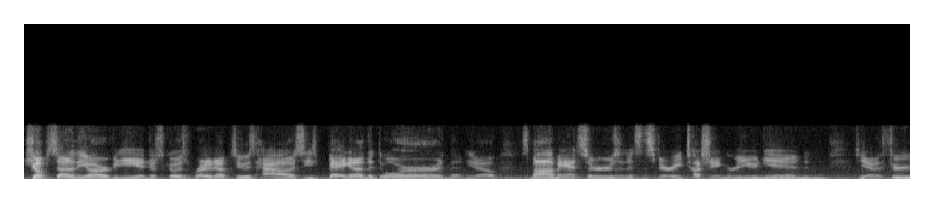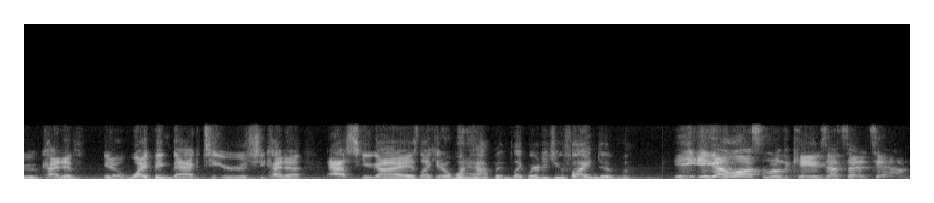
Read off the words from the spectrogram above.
jumps out of the RV and just goes running up to his house. He's banging on the door, and then you know his mom answers, and it's this very touching reunion, and you know through kind of you know wiping back tears, she kind of asks you guys like, you know, what happened? Like, where did you find him? He, he got lost in one of the caves outside of town.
